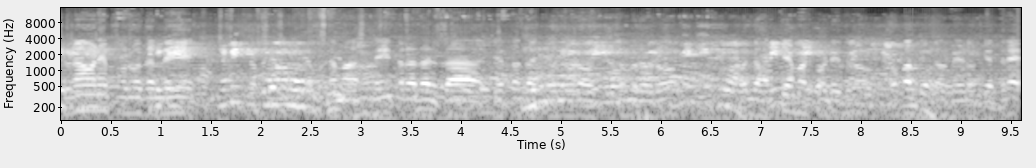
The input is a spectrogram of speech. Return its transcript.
ಚುನಾವಣೆ ಪೂರ್ವದಲ್ಲಿ ನಮ್ಮ ಸ್ನೇಹಿತರಾದಂಥ ಚೇತನ್ ಒಂದು ಹತ್ಯೆ ಮಾಡಿಕೊಂಡಿದ್ರು. ಗೋಪಾಲಕೃಷ್ಣ ಬೇಳೂರು ಗೆದ್ದರೆ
